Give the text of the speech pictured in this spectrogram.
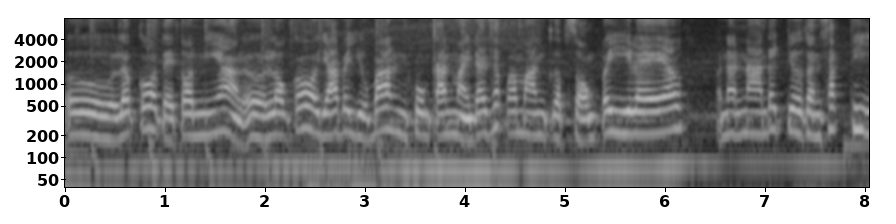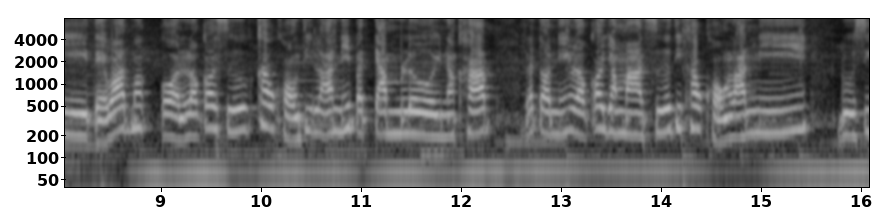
เออแล้วก็แต่ตอนนี้เออเราก็ย้ายไปอยู่บ้านโครงการใหม่ได้สักประมาณเกือบ 2 ปีแล้วนานๆได้เจอกันสักที แต่ว่าเมื่อก่อนเราก็ซื้อข้าวของที่ร้านนี้ประจำเลยนะครับ และตอนนี้เราก็ยังมาซื้อที่ข้าวของร้านนี้ ดูสิ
